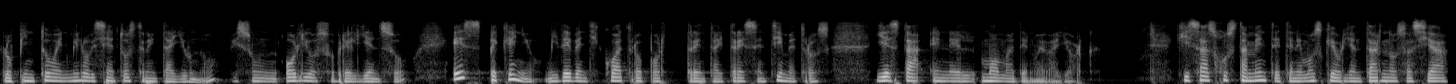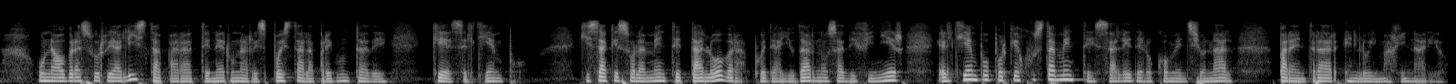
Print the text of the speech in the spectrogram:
lo pintó en 1931, es un óleo sobre lienzo, es pequeño, mide 24 por 33 centímetros y está en el MoMA de Nueva York. Quizás justamente tenemos que orientarnos hacia una obra surrealista para tener una respuesta a la pregunta de ¿qué es el tiempo? Quizá que solamente tal obra puede ayudarnos a definir el tiempo porque justamente sale de lo convencional para entrar en lo imaginario.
